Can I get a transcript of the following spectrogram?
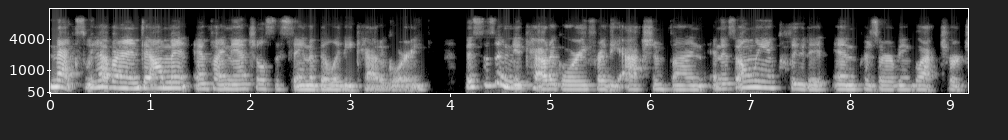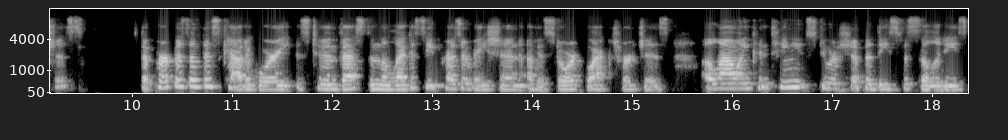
Next, we have our endowment and financial sustainability category. This is a new category for the Action Fund and is only included in preserving Black churches. The purpose of this category is to invest in the legacy preservation of historic Black churches, allowing continued stewardship of these facilities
